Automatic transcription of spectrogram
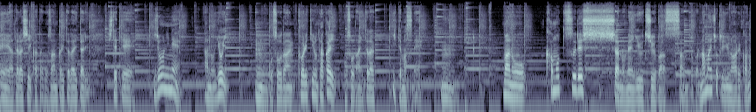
えー、新しい方ご参加いただいたりしてて、非常にね、あの良い、うん、ご相談、クオリティの高いご相談いただいてますね。うん。まあ、の、貨物列車のね、YouTuber さんとか、名前ちょっと言うのあれかな？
